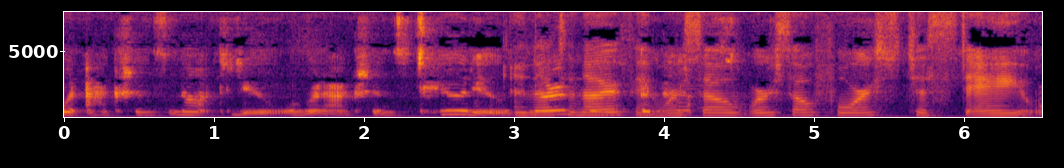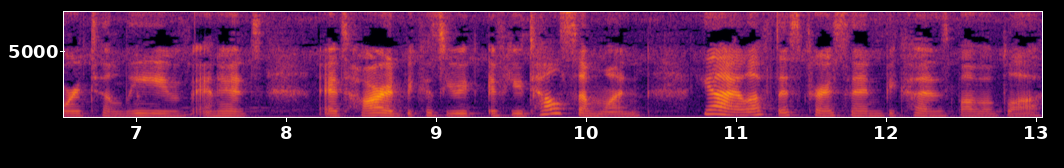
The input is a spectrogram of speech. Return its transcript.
what actions not to do or what actions to do. And that's another thing. We're so we're so forced to stay or to leave and it's it's hard because you if you tell someone, yeah, I left this person because blah blah blah,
